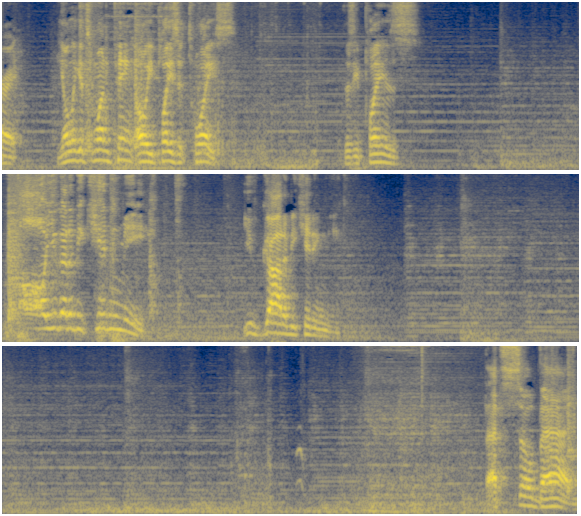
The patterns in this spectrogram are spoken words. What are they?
Alright. He only gets one ping. Oh, he plays it twice. Does he play his... Oh, you gotta be kidding me! You've gotta be kidding me. That's so bad.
